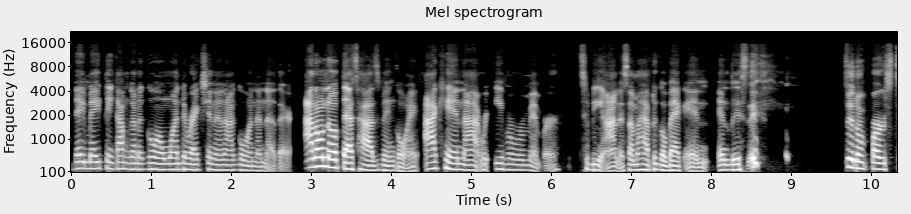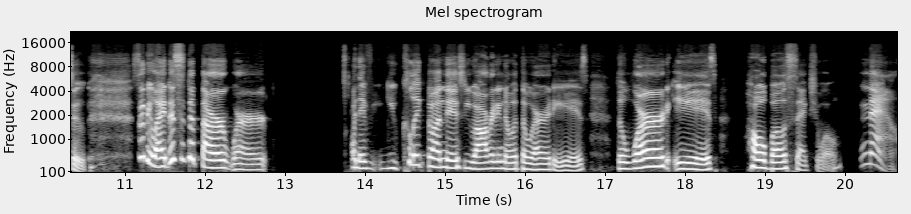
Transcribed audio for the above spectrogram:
they may think i'm going to go in one direction and i go in another. I don't know if that's how it's been going. I cannot re- even remember to be honest. I'm gonna have to go back and and listen to the first two. So anyway this is the third word. And if you clicked on this you already know what the word is. The word is hobosexual. Now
